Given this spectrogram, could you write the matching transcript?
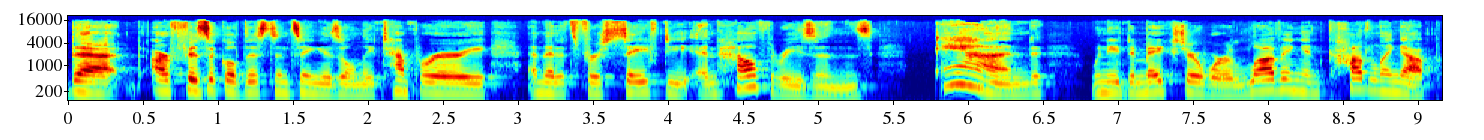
that our physical distancing is only temporary and that it's for safety and health reasons. And we need to make sure we're loving and cuddling up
